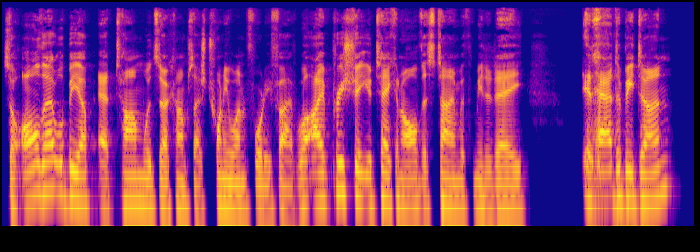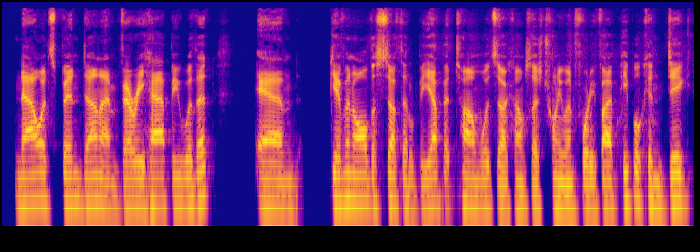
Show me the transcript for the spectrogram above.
So all that will be up at tomwoods.com slash 2145. Well, I appreciate you taking all this time with me today. It had to be done. Now it's been done. I'm very happy with it. And given all the stuff that'll be up at tomwoods.com slash 2145, people can dig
